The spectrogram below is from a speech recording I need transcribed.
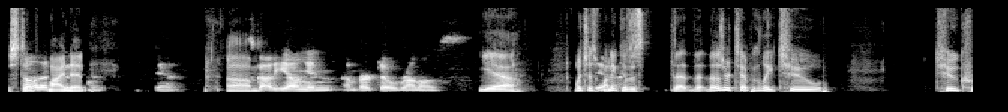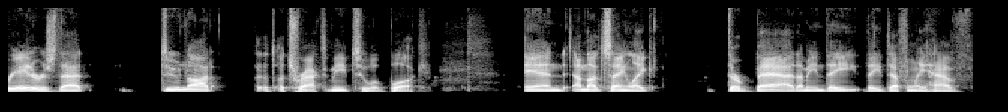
still Oh, find it. Yeah, Um, Skottie Young and Humberto Ramos. yeah, which is funny because it's that th- those are typically two two creators that do not a- attract me to a book, and I'm not saying like they're bad. I mean they they definitely have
